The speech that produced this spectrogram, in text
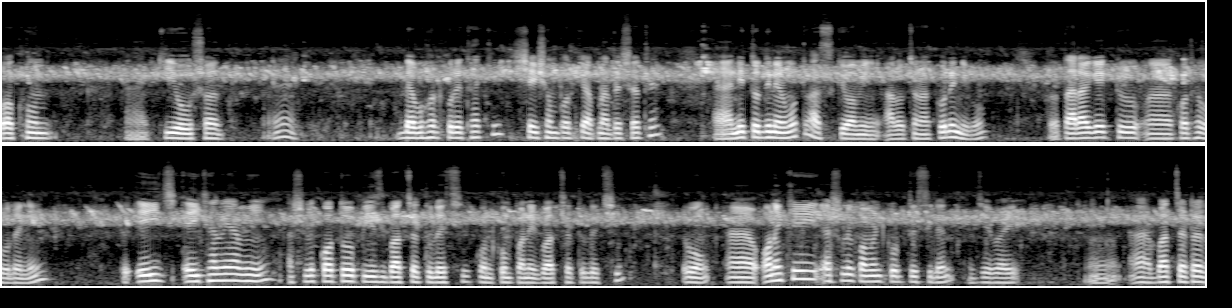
কখন কি ঔষধ হ্যাঁ ব্যবহার করে থাকি, সেই সম্পর্কে আপনাদের সাথে নিত্যদিনের মতো আজকেও আমি আলোচনা করে নিব। তো তার আগে একটু কথা বলে নিই। তো এই এইখানে আমি আসলে কত পিস বাচ্চা তুলেছি, কোন কোম্পানির বাচ্চা তুলেছি এবং অনেকেই আসলে কমেন্ট করতেছিলেন যে ভাই বাচ্চাটার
